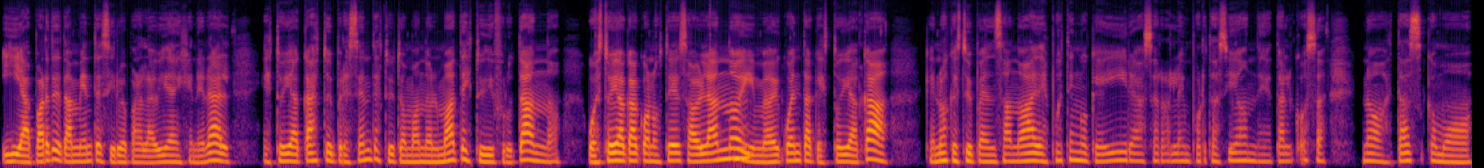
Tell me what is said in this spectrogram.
Y aparte también te sirve para la vida en general. Estoy acá, estoy presente, estoy tomando el mate, estoy disfrutando. O estoy acá con ustedes hablando y me doy cuenta que estoy acá. Que no es que estoy pensando, ah, después tengo que ir a cerrar la importación de tal cosa. No, estás como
